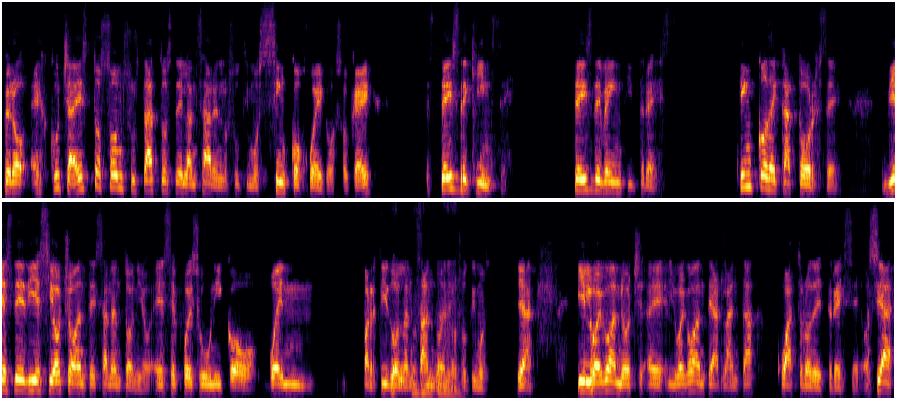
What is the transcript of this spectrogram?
pero escucha, estos son sus datos de lanzar en los últimos cinco juegos, ¿ok? 6 de 15, 6 de 23, 5 de 14, 10 de 18 ante San Antonio. Ese fue su único buen partido lanzando en los últimos. Ya. Yeah. Y luego anoche, eh, luego ante Atlanta, 4 de 13. O sea,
